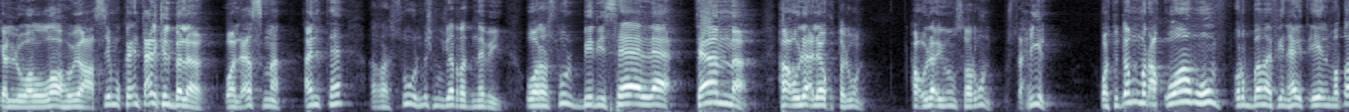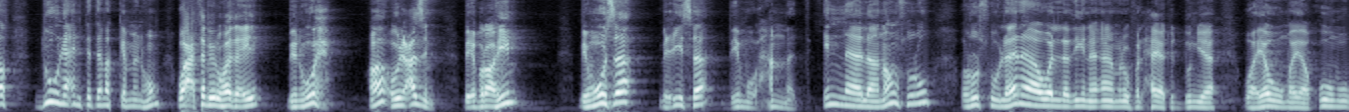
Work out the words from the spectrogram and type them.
قال له والله يعصمك. أنت عليك البلاغ والعصمة. أنت رسول مش مجرد نبي. ورسول برسالة تامة. هؤلاء لا يقتلون. هؤلاء ينصرون. مستحيل. وتدمر أقوامهم ربما في نهاية إيه المطاف دون أن تتمكن منهم. واعتبروا هذا إيه؟ بنوح. ها؟ أولي العزم. بإبراهيم بموسى بعيسى بمحمد. إنا لا ننصر رسلنا والذين آمنوا في الحياة الدنيا ويوم يقوم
